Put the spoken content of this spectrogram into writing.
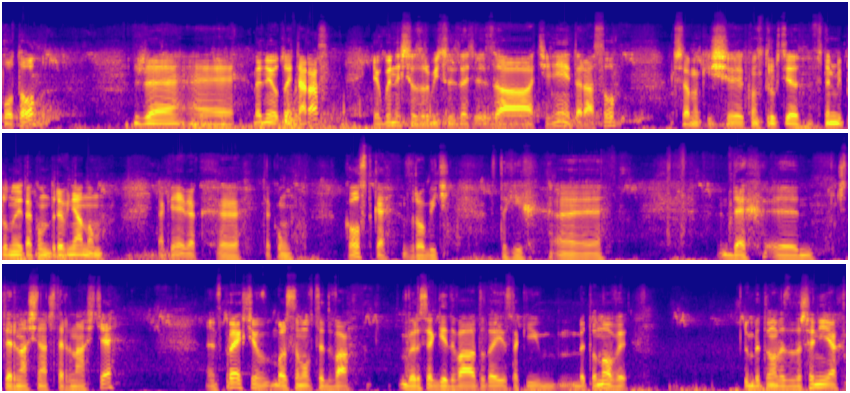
Po to, że e, będę miał tutaj taras. Jak będę chciał zrobić coś za, zacienienie tarasu, czy tam jakieś e, konstrukcje, wstępnie planuję taką drewnianą, jak nie wiem, jak e, taką kostkę zrobić z takich e, dech e, 14 na 14 W projekcie w Balsamowce 2 wersja G2 tutaj jest taki betonowy betonowe zadaszenie, jak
